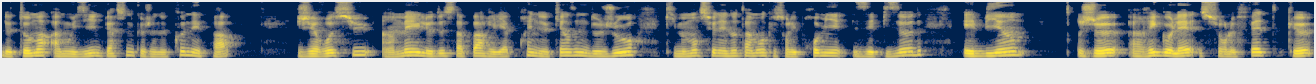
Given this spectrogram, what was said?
de Thomas Amouzi, une personne que je ne connais pas. J'ai reçu un mail de sa part il y a près une quinzaine de jours qui me mentionnait notamment que sur les premiers épisodes, eh bien, je rigolais sur le fait que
